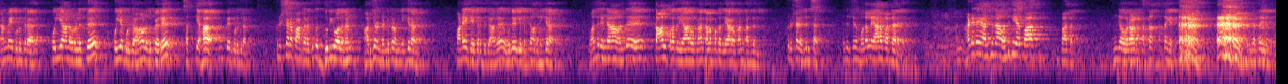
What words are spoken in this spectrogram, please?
நன்மை கொடுக்குறாரு. பொய்யானவர்களுக்கு பொய்யை கொடுக்குறாங்க அவனுக்கு பேர் சத்யஹா பேர் கொடுக்குறாரு. கிருஷ்ணரை பார்க்கறதுக்கு துரியோதனன் அர்ஜுனன் ரெண்டு பேரும் வந்து நிற்கிறாங்க படையை கேட்கறதுக்காக உதவி கேட்கறதுக்கு வந்து நிற்கிறாங்க வந்து நின்னா வந்து கால் பக்கத்தில் யார் உட்காந்து தலை பக்கத்தில் யார் உட்காந்து கந்தறி கிருஷ்ணர் எந்திரிச்சார். எந்திரிச்சு முதல்ல யாரை பார்த்தாரு? அடடே அர்ஜுனா வந்துட்டியாப்பா? பார்த்தார். இங்கே ஒரு ஆள் சத்தம் சத்தம் சத்தம் கேக்குது.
